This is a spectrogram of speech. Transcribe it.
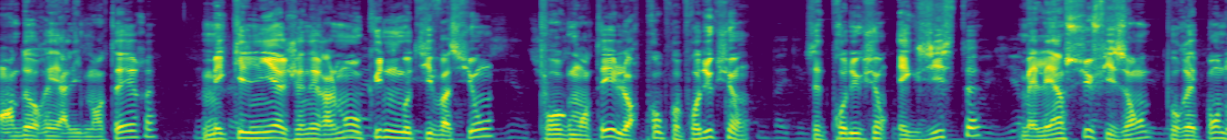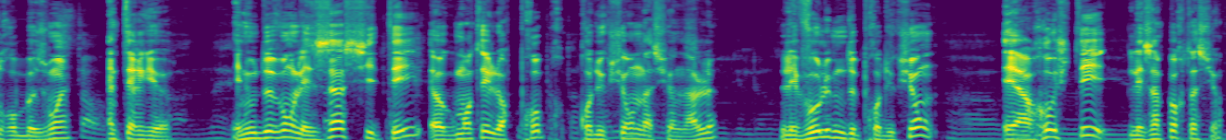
en denrées alimentaires, mais qu'il n'y a généralement aucune motivation pour augmenter leur propre production. Cette production existe, mais elle est insuffisante pour répondre aux besoins intérieurs. Et nous devons les inciter à augmenter leur propre production nationale, les volumes de production, et à rejeter les importations.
